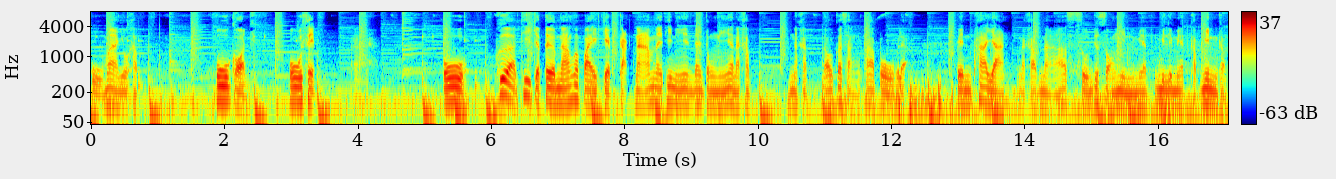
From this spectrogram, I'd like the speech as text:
ปูมาอยู่ครับ ปูก่อน ปูเสร็จปูเพื่อที่จะเติมน้ำเข้าไปเก็บกักน้ำในที่นี้ในตรงนี้นะครับนะครับ เราก็สั่งผ้าปูไปแล้ว เป็นผ้ายางนะครับ หนา 0.2มิลลิเมตรมิลลิเมตรครับมิลครับ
